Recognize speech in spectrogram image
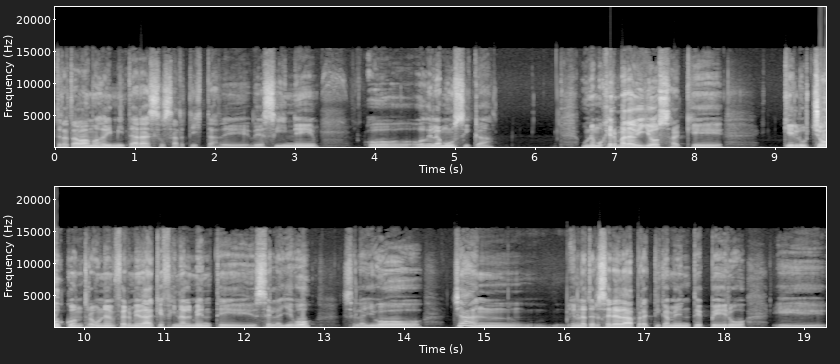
tratábamos de imitar a esos artistas de, cine o, o, de la música. Una mujer maravillosa que, que luchó contra una enfermedad que finalmente se la llevó, se la llevó ya en, la tercera edad prácticamente, pero eh,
